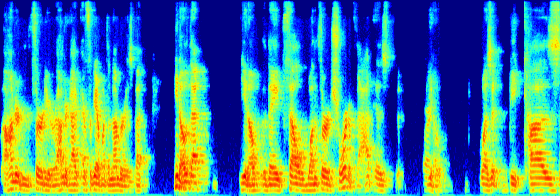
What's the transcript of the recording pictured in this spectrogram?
130 or 100, I, I forget what the number is, but you know that you know they fell one third short of that. Is right. you know, was it because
